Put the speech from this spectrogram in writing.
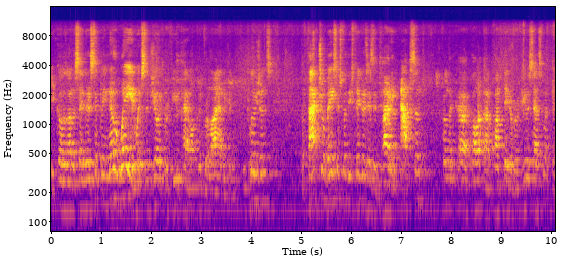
it goes on to say there's simply no way in which the joint review panel could rely on the con- conclusions. The factual basis for these figures is entirely absent from the uh, uh, quantitative review assessment in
